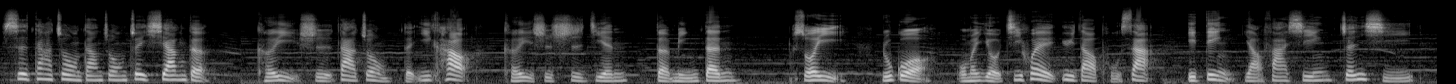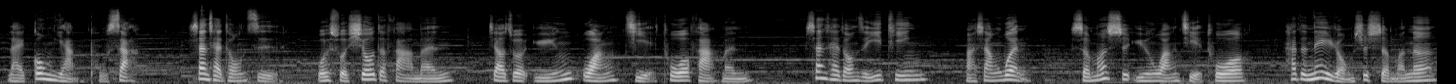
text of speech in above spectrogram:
是大众当中最香的，可以是大众的依靠，可以是世间的明灯。所以，如果我们有机会遇到菩萨，一定要发心珍惜来供养菩萨。善财童子。我所修的法门叫做云王解脱法门。善财童子一听，马上问：“什么是云王解脱？它的内容是什么呢？”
